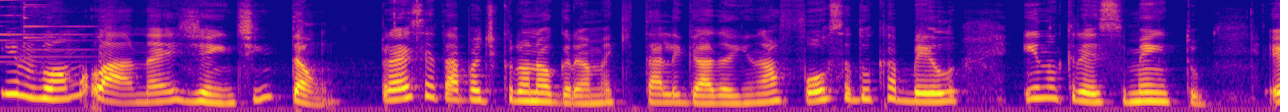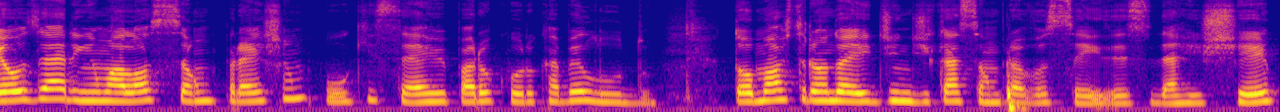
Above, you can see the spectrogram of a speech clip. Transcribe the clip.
e vamos lá, né, gente? Então, para essa etapa de cronograma que está ligada aí na força do cabelo e no crescimento, eu usaria uma loção pré-shampoo que serve para o couro cabeludo. Tô mostrando aí de indicação para vocês esse da Richer,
